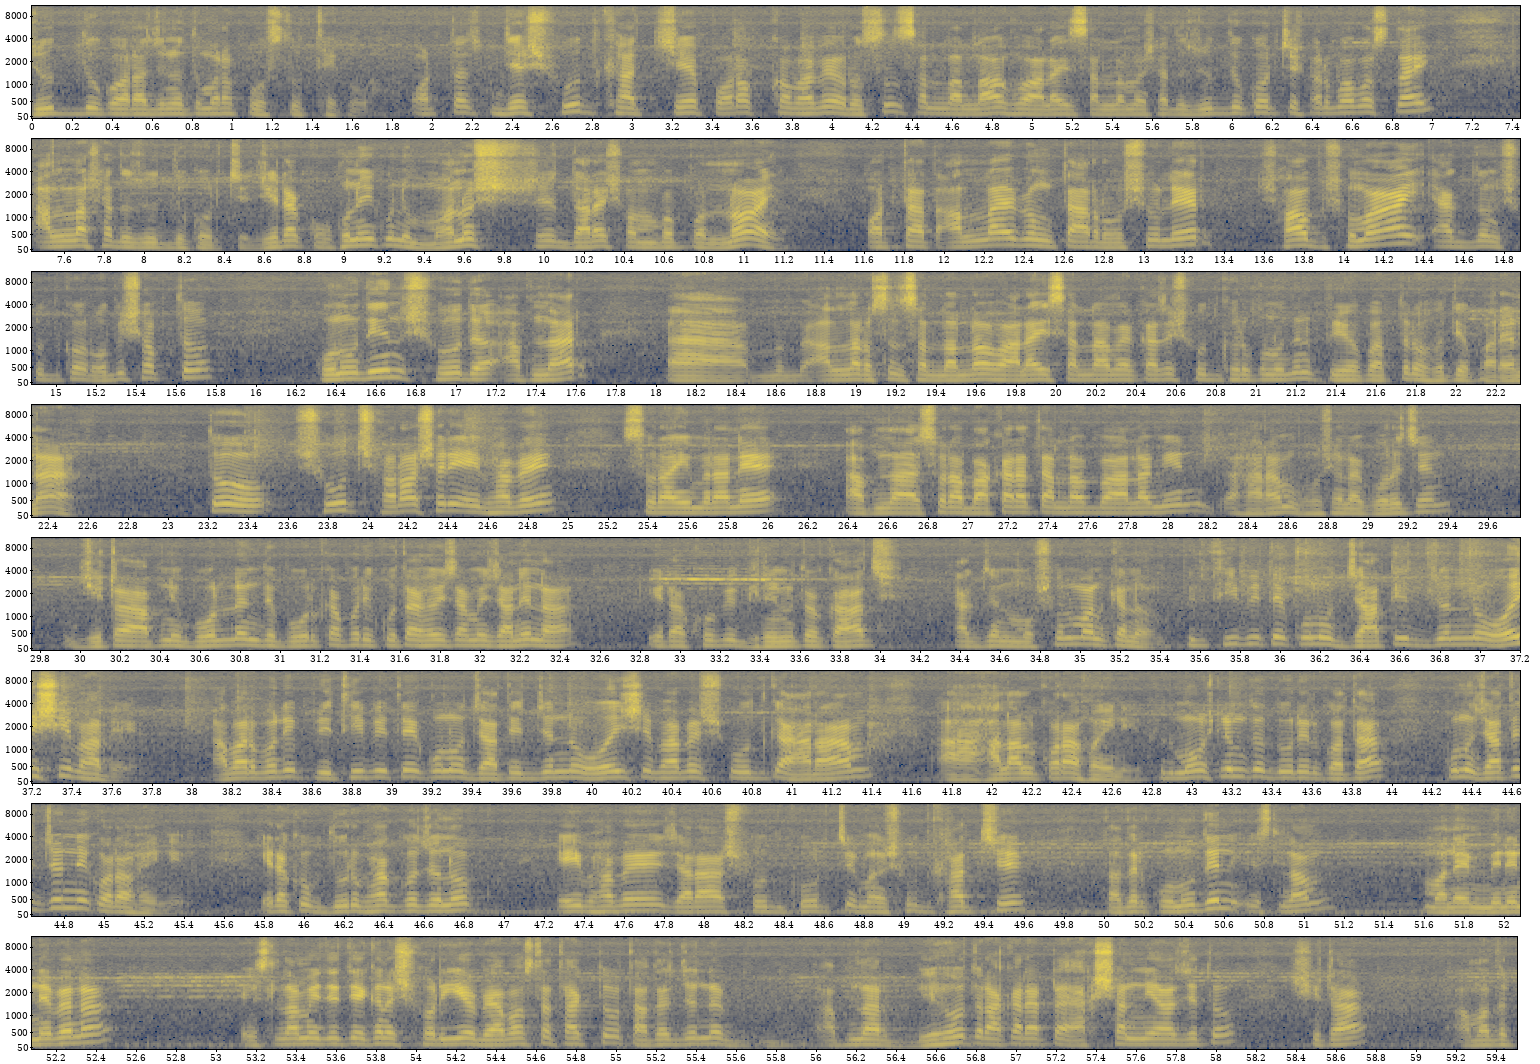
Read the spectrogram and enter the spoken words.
যুদ্ধ করার জন্য তোমরা প্রস্তুত থেকো। অর্থাৎ যে সুদ খাচ্ছে, পরোক্ষভাবে রসুল সাল্লাহ আলাই সাল্লামের সাথে যুদ্ধ করছে সর্বাবস্থায়, আল্লাহর সাথে যুদ্ধ করছে, যেটা কখনোই কোনো মানুষের দ্বারা সম্ভবপর নয়। অর্থাৎ আল্লাহ এবং তার রসুলের সব সময় একজন সুদকর অভিশপ্ত। কোনোদিন সুদ আপনার আল্লাহ রসুল সাল্লাহ আলাই সাল্লামের কাছে সুদঘর কোনোদিন প্রিয়পাত্র হতে পারে না। তো সুদ সরাসরি এইভাবে সুরা ইমরানে, আপনার সুরা বাকারাতে আল্লাহ আলমিন হারাম ঘোষণা করেছেন। যেটা আপনি বললেন যে বোরকাপরি কোথায় হয়েছে আমি জানি না, এটা খুবই ঘৃণিত কাজ। একজন মুসলমান কেন? পৃথিবীতে কোনো জাতির জন্য ঐশীভাবে, আবার বলি পৃথিবীতে কোনো জাতির জন্য ঐশীভাবে সুদকে হারাম হালাল করা হয়নি। শুধু মুসলিম তো দূরের কথা, কোনো জাতির জন্যই করা হয়নি। এটা খুব দুর্ভাগ্যজনক। এইভাবে যারা সুদ ঘুরছে মানে সুদ খাচ্ছে, তাদের কোনোদিন ইসলাম মানে মেনে নেবে না। ইসলামে যদি এখানে সরিয়ে ব্যবস্থা থাকতো, তাদের জন্য আপনার বৃহৎ রাখার একটা অ্যাকশান নেওয়া যেত, সেটা আমাদের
